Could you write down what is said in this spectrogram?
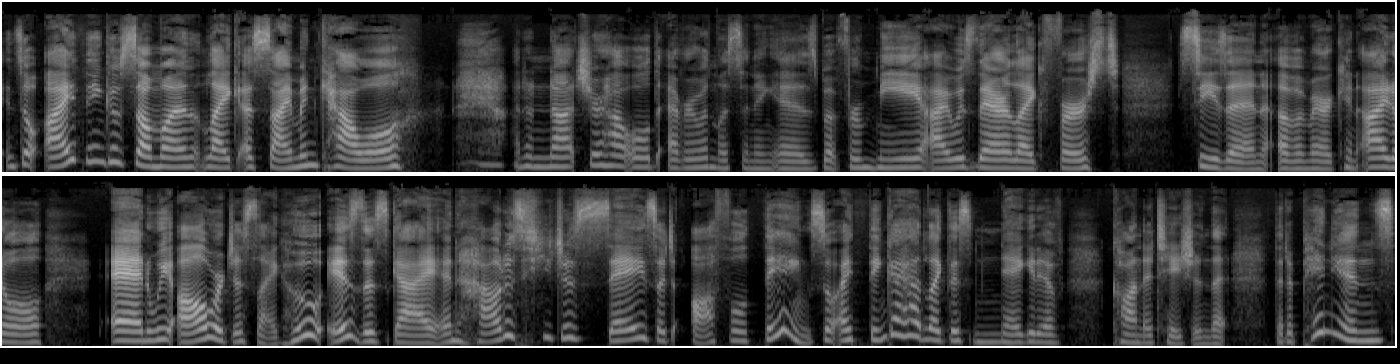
And so I think of someone like a Simon Cowell. I'm not sure how old everyone listening is, but for me, I was there like first season of American Idol. And we all were just like, who is this guy? And how does he just say such awful things? So I think I had like this negative connotation that that opinions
